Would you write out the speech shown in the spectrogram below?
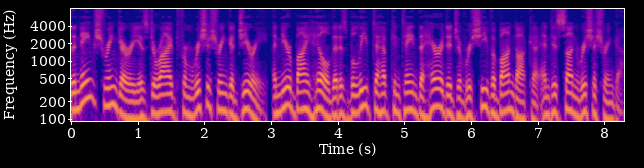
The name Sringeri is derived from Rishishringa Giri, a nearby hill that is believed to have contained the heritage of Rishi Vibhandaka and his son Rishishringa.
